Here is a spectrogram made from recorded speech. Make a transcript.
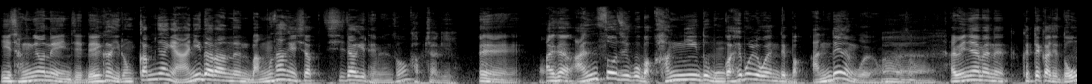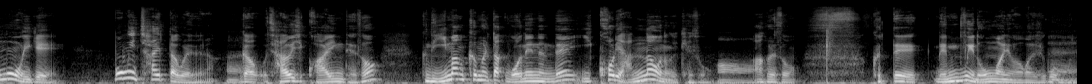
이 작년에 이제 내가 이런 깜냥이 아니다라는 망상이 시작, 시작이 되면서 갑자기. 예. 네. 아니 그냥 안 써지고 막 강의도 뭔가 해보려고 했는데 막 안 되는 거예요. 네. 그래서 아, 왜냐하면은 그때까지 너무 이게 뽕이 차 있다고 해야 되나? 네. 그러니까 자의식 과잉돼서 근데 이만큼을 딱 원했는데 이 컬이 안 나오는 거예요 계속. 어. 아 그래서 그때 멘붕이 너무 많이 와가지고 네.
